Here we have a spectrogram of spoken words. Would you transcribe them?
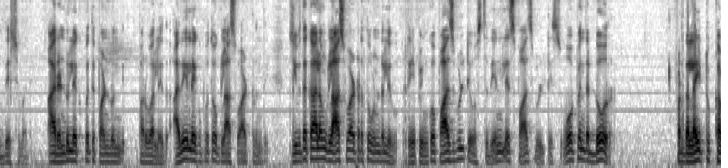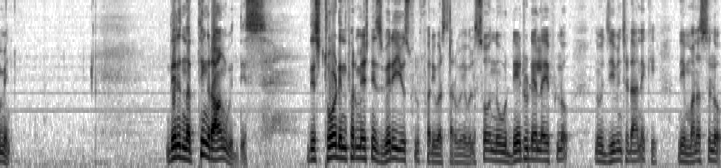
ఉద్దేశం అది. ఆ రెండు లేకపోతే పండు ఉంది పర్వాలేదు. అదే లేకపోతే ఒక గ్లాస్ వాటర్ ఉంది. జీవితకాలం గ్లాస్ వాటర్తో ఉండలేవు. రేపు ఇంకో పాసిబిలిటీ వస్తుంది. Endless possibilities open the door for the light to come in there is nothing wrong with this this stored information is very useful for your survival so నువ్వు డే టు డే లైఫ్లో నువ్వు జీవించడానికి నీ మనస్సులో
